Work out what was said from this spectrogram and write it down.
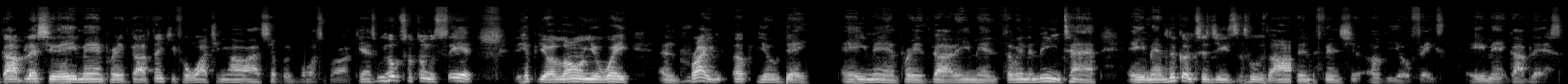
God bless you. Amen. Praise God. Thank you for watching our Shepherd Voice broadcast. We hope something was said to help you along your way and brighten up your day. Amen. Praise God. Amen. So in the meantime, amen. Look unto Jesus, who's the author and the finisher of your faith. Amen. God bless.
